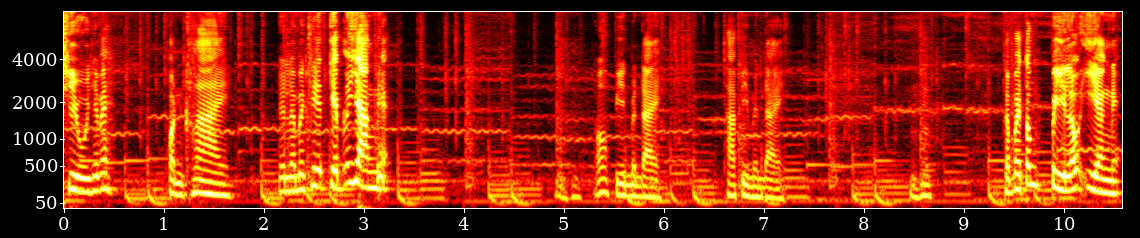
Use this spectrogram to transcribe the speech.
ชิวๆใช่ไหม ผ่อนคลายเล่นแล้วไม่เครียด เก็บหรือยังเนี่ย อ๋อ ปีนบันไดท่าปีนบันไดทำไมต้องปีนแล้วเอียงเนี่ย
